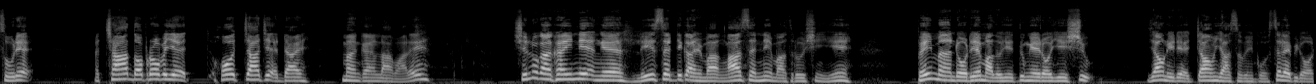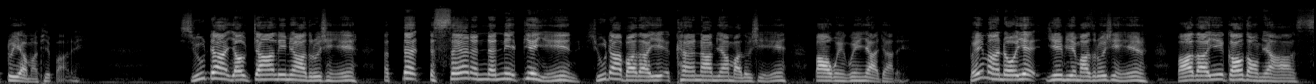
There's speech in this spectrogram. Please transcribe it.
ဆိုတဲ့ အခြားသောပရောဖက်ရဲ့ဟောကြားချက်အတိုင်းမှန်ကန်လာပါတယ်ရှင်လူကခိုင်းနေအငယ်41ကနေမှ52မှာဆိုလို့ရှိရင်ဗိမာန်တော်ထဲမှာဆိုရင်သူငယ်တော်ယေရှုရောက်နေတဲ့အကြောင်းအရာဆိုရင်ကိုဆက်လက်ပြီးတော့တွေ့ရမှာဖြစ်ပါတယ်ယူဒယောက်ျားလေးများဆိုလို့ရှိရင်အသက်32နှစ်ပြည့်ရင်ယူဒဘာသာရေးအခမ်းအနားများမှာလို့ရှိရင်ပါဝင်ခွင့်ရကြတယ်။ဗိမာန်တော်ရဲ့ယင်ပြင်မှာဆိုလို့ရှိရင်ဘာသာရေးကောင်းဆောင်များဟာစ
